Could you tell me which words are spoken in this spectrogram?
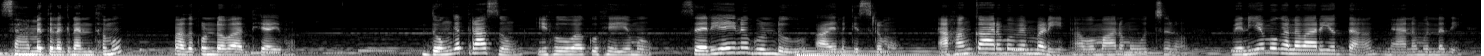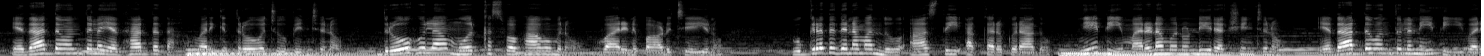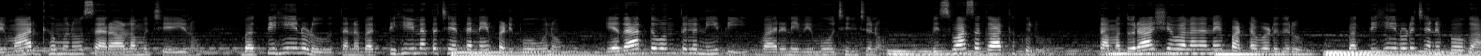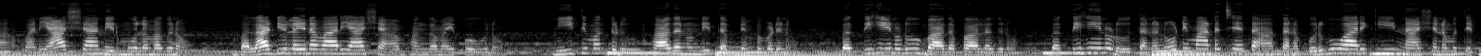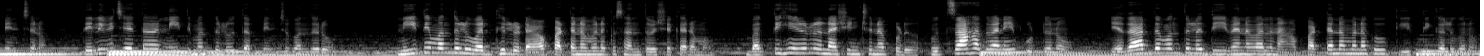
సామెతల గ్రంథము పదకొండవ అధ్యాయము. దొంగ త్రాసు ఎహోవాకు హేయము సరి అయిన గుండు ఆయనకిష్టము అహంకారము వెంబడి అవమానము వచ్చును. వినయము గలవారి యొద్ద జ్ఞానమున్నది. యథార్థవంతుల యథార్థత వారికి త్రోవ చూపించును. ద్రోహుల మూర్ఖ స్వభావమును వారిని పాడు చేయును. ఉగ్రత దినమందు ఆస్తి అక్కరకు రాదు. నీతి మరణము నుండి రక్షించును. యథార్థవంతుల నీతి వారి మార్గమును సరళము చేయును. భక్తిహీనుడు తన భక్తిహీనత చేతనే పడిపోవును. యథార్థవంతుల నీతి వారిని విమోచించును. విశ్వాసఘాతకులు తమ దురాశ వలననే పట్టబడుదురు. భక్తిహీనుడు చనిపోగా వాని ఆశ నిర్మూలమగును. బలాఢ్యులైన వారి ఆశ భంగమైపోవును. నీతిమంతుడు బాధ నుండి తప్పింపబడును. భక్తిహీనుడు బాధపాలగును భక్తిహీనుడు తన నోటి మాట చేత తన పొరుగు వారికి నాశనము తెప్పించును. తెలివి చేత నీతిమంతులు తప్పించుకొందురు. నీతిమంతులు వర్ధిల్లుట పట్టణమునకు సంతోషకరము. భక్తిహీనులు నశించినప్పుడు ఉత్సాహధ్వని పుట్టును. యథార్థవంతుల దీవెన వలన పట్టణమునకు కీర్తి కలుగును.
